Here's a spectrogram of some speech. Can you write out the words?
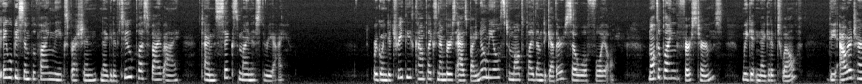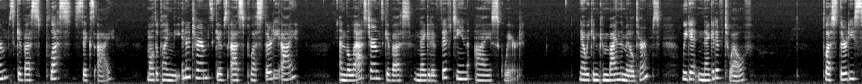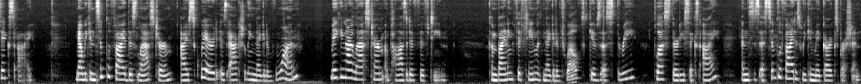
Today we'll be simplifying the expression negative 2 plus 5i times 6 minus 3i. We're going to treat these complex numbers as binomials to multiply them together, so we'll FOIL. Multiplying the first terms, we get negative 12. The outer terms give us plus 6i. Multiplying the inner terms gives us plus 30i. And the last terms give us negative 15i squared. Now we can combine the middle terms. We get negative 12 plus 36i. Now we can simplify this last term. i squared is actually negative 1, making our last term a positive 15. Combining 15 with negative 12 gives us 3 plus 36i, and this is as simplified as we can make our expression.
